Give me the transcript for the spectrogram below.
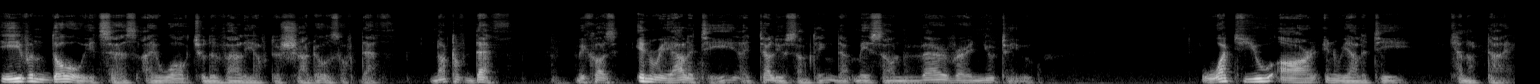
Even though it says, I walk through the valley of the shadows of death, not of death, because in reality, I tell you something that may sound very, very new to you. What you are in reality cannot die.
